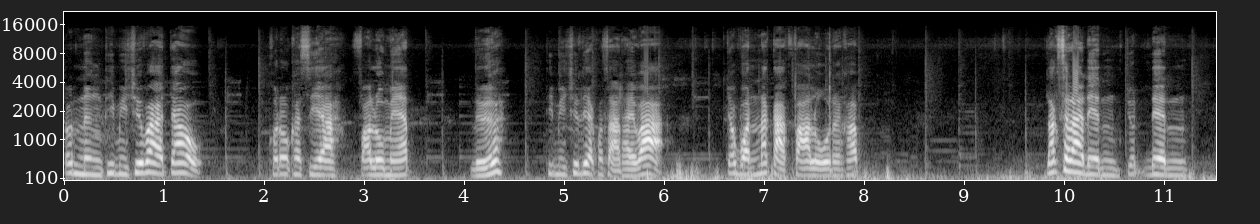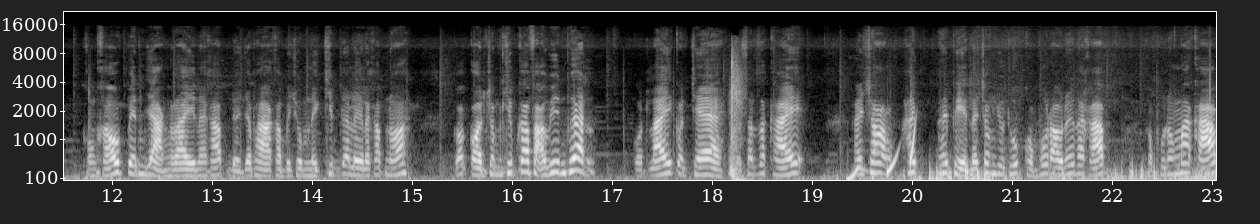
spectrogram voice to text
ต้นหนึ่งที่มีชื่อว่าเจ้าโคโรคาเซียฟาโลแมสหรือที่มีชื่อเรียกภาษาไทยว่า เจ้าบอลหน้ากากฟาโลนะครับ ลักษณะเด่นจุดเด่นของเขาเป็นอย่างไรนะครับ เดี๋ยวจะพาเข้าไปชมในคลิปได้เลยนะครับเนาะก็ก่อนชมคลิปก็ฝากพี่เพื่อนๆ กดไลค์ กดแชร์ กด subscribe ให้ช่องให้ให้เพจและช่อง YouTube ของพวกเราด้วยนะครับ ขอบคุณมากๆครับ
